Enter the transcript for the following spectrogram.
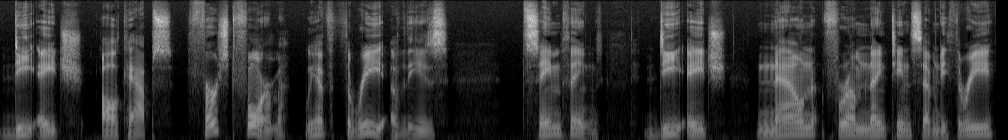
DH, all caps. First form. We have three of these same things. DH, noun from 1973,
